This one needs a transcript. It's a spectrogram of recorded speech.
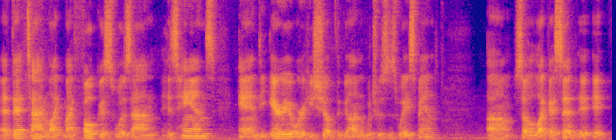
at that time, like my focus was on his hands and the area where he shoved the gun, which was his waistband. Um, so, like I said, it, it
